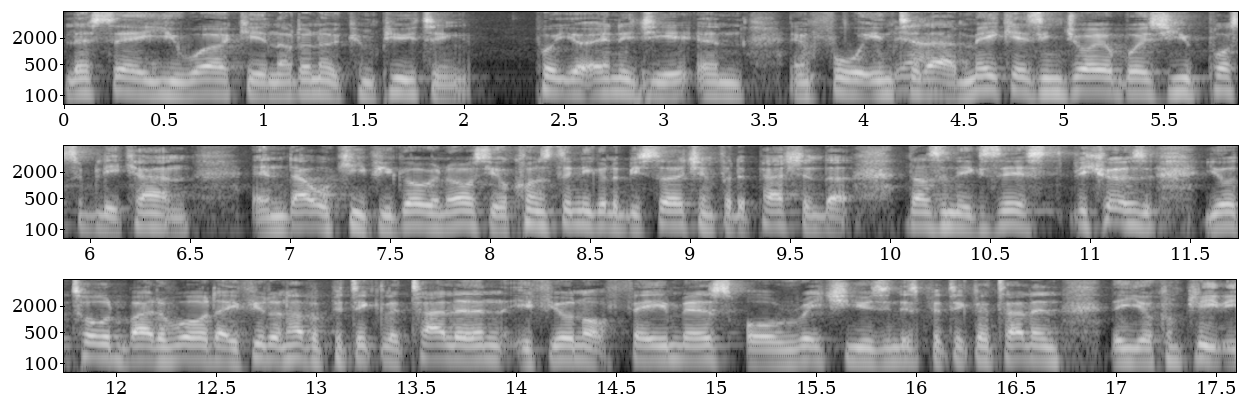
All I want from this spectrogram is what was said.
let's say you work in I don't know computing. Put your energy and and fall into Yeah. that. Make it as enjoyable as you possibly can, and that will keep you going. Or else you're constantly going to be searching for the passion that doesn't exist because you're told by the world that if you don't have a particular talent, if you're not famous or rich using this particular talent, then you're completely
